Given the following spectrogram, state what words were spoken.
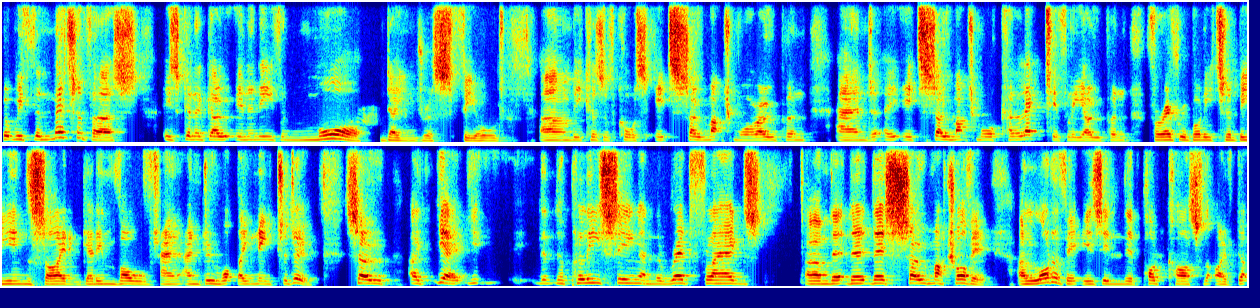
But with the metaverse is going to go in an even more dangerous field um, because of course it's so much more open and it's so much more collectively open for everybody to be inside and get involved and, and do what they need to do. So uh, yeah you, the, the policing and the red flags um, there, there, there's so much of it. A lot of it is in the podcast that I've do,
